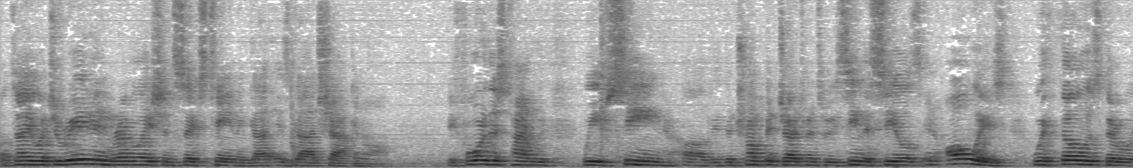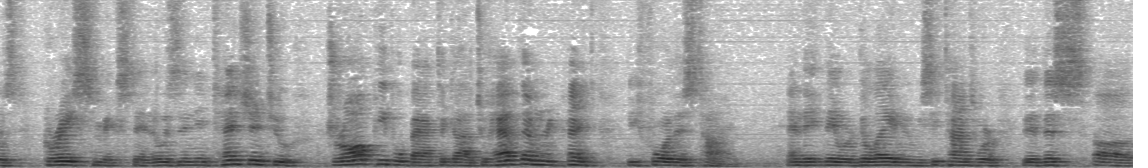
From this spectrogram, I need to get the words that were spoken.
I'll tell you what you read in Revelation 16 and God, is God's shock and awe. Before this time, we We've seen uh, the, the trumpet judgments, we've seen the seals, and always with those there was grace mixed in. It was an intention to draw people back to God, to have them repent before this time. And they, they were delayed. We see times where this uh,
